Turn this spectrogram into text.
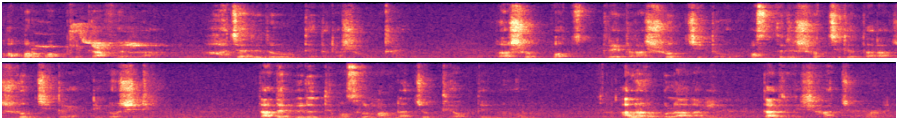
অপরপক্ষে কাফেররা হাজারেরও ঊর্ধ্বে তারা সংখ্যায় রসদপত্রে তারা সজ্জিত, অস্ত্রের সজ্জিত তারা সজ্জিত একটি গোষ্ঠী। তাদের বিরুদ্ধে মুসলমানরা যুদ্ধে অবতীর্ণ হল। আল্লাহ রবুল আলমিন তাদেরকে সাহায্য করলেন।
